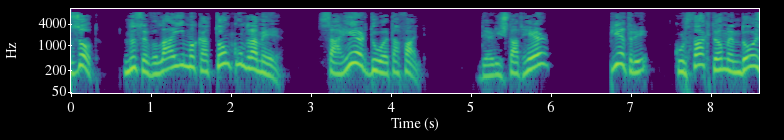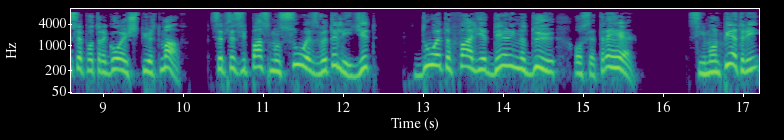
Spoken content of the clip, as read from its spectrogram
Zot, nëse vëllai im mëkaton kundra meje, sa herë duhet ta fal? Deri 7 herë? Pjetri, kur tha këtë mendoi se po tregohej shpirtmadh, sepse sipas mësuesve të ligjit, duhet të falje deri në dy ose tre herë. Simon Pjetri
